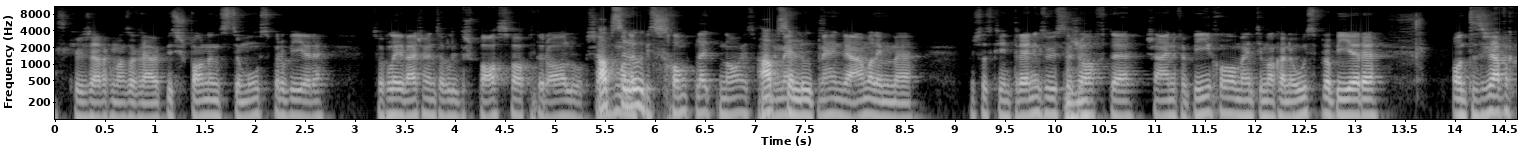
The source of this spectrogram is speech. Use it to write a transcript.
Das ist einfach mal so etwas Spannendes zum Ausprobieren. So ein bisschen, weißt du, wenn du so ein bisschen den Spassfaktor anschaust. Absolut. Mal etwas komplett Neues. Absolut. Wir, wir, haben ja auch mal im, äh, ist das in Trainingswissenschaften, mhm. ist einer vorbeigekommen, wir haben die mal ausprobieren Und das ist einfach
